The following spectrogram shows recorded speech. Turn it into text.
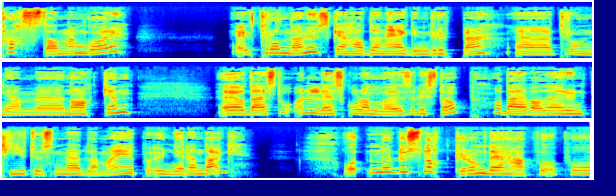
Klassene de går i. Trondheim husker jeg hadde en egen gruppe, eh, Trondheim naken. Eh, og der sto alle skolene våre lista opp, og der var det rundt 10 000 medlemmer i på under en dag. Og når du snakker om det her på, på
